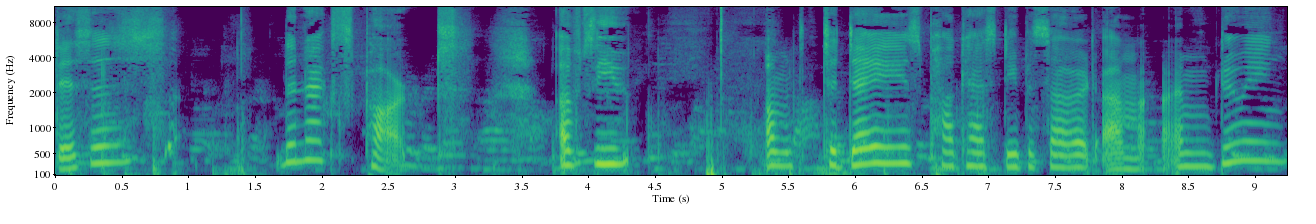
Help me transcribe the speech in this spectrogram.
this is the next part of the um today's podcast episode. Um, I'm doing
